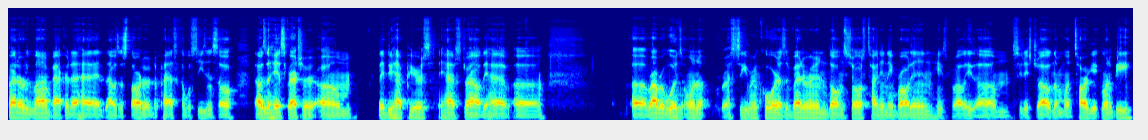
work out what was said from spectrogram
better linebacker that had that was a starter the past couple seasons. So that was a head scratcher. Um they do have Pierce, they have Stroud, they have uh uh Robert Woods on receiving corps as a veteran. Dalton Schultz, tight end they brought in. He's probably um CJ Stroud's number one target going to be.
